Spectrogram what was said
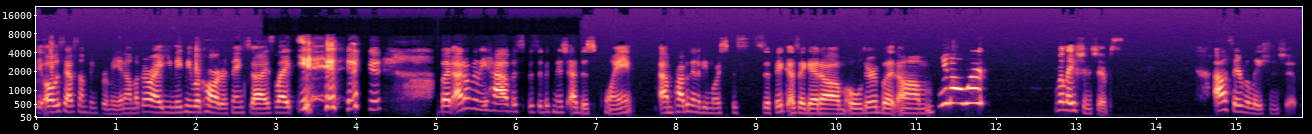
they always have something for me, and I'm like, all right, you make me work harder. Thanks, guys. Like, but I don't really have a specific niche at this point. I'm probably going to be more specific as I get um older, but um you know what? Relationships. I'll say relationships.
